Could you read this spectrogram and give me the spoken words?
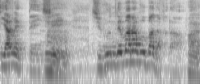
ん。やめていいし、うん自分で学ぶ場だから。はいはいは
